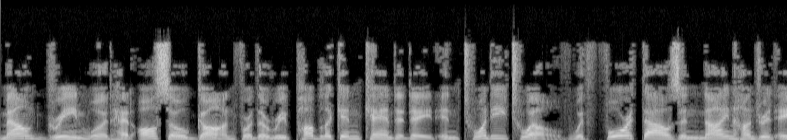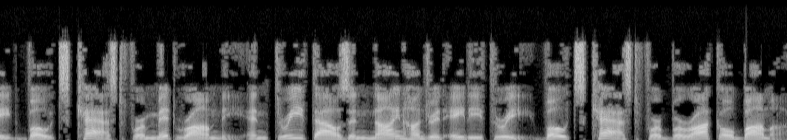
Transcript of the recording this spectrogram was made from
Mount Greenwood had also gone for the Republican candidate in 2012 with 4,908 votes cast for Mitt Romney and 3,983 votes cast for Barack Obama.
